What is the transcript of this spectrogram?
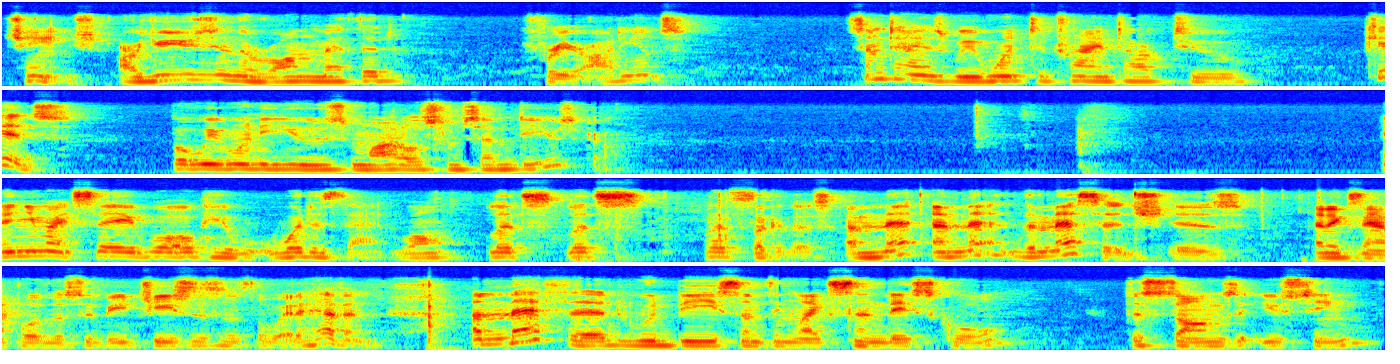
change. Are you using the wrong method for your audience? Sometimes we want to try and talk to kids, but we want to use models from 70 years ago. And you might say, well, okay, what is that? Well, let's let's let's look at this. A me a me the message is an example of this would be Jesus is the way to heaven. A method would be something like Sunday school, the songs that you sing,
